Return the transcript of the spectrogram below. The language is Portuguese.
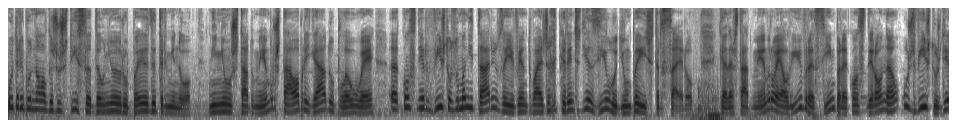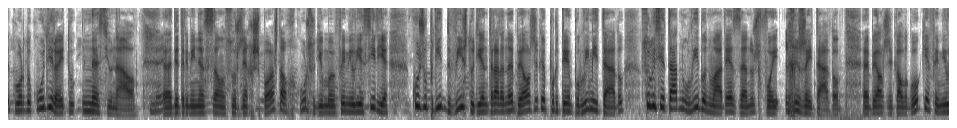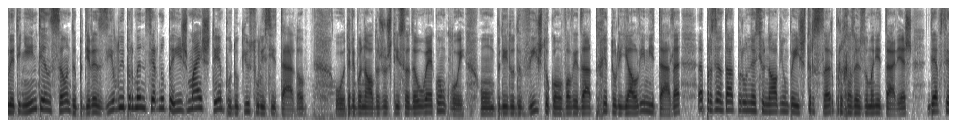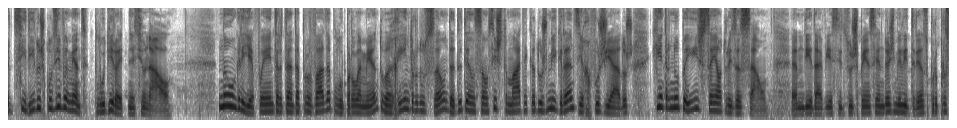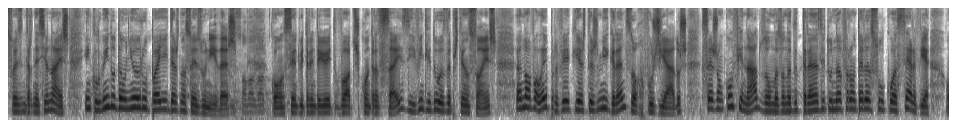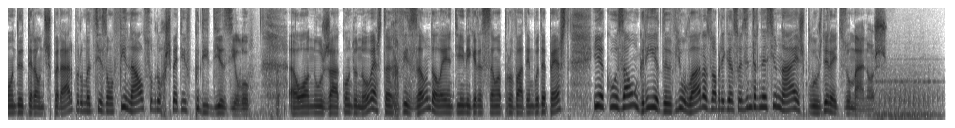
O Tribunal de Justiça da União Europeia determinou nenhum Estado-membro está obrigado pela UE a conceder vistos humanitários a eventuais requerentes de asilo de um país terceiro. Cada Estado-membro é livre, assim, para conceder ou não os vistos de acordo com o direito nacional. A determinação surge em resposta ao recurso de uma família síria, cujo pedido de visto de entrada na Bélgica por tempo limitado, solicitado no Líbano há 10 anos, foi rejeitado. A Bélgica alegou que a família tinha intenção de pedir asilo e permanecer no país mais tempo do que o solicitado. O Tribunal de Justiça da UE conclui um pedido de visto com validade territorial limitada, apresentado por um nacional de um país terceiro por razões humanitárias, deve ser decidido exclusivamente pelo direito nacional. Na Hungria foi, entretanto, aprovada pelo Parlamento a reintrodução da detenção sistemática dos migrantes e refugiados que entram no país sem autorização. A medida havia sido suspensa em 2013 por pressões internacionais, incluindo da União Europeia e das Nações Unidas. Com 138 votos contra 6 e 22 abstenções, a nova lei prevê que estes migrantes ou refugiados sejam confinados a uma zona de trânsito na fronteira sul com a Sérvia, onde terão de esperar por uma decisão final sobre o respectivo pedido de asilo. A ONU já já condenou esta revisão da lei anti-imigração aprovada em Budapeste e acusa a Hungria de violar as obrigações internacionais pelos direitos humanos.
